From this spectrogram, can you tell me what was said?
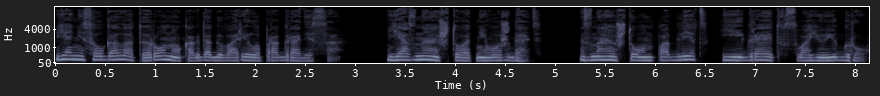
Я не солгала Терону, когда говорила про Градиса. Я знаю, что от него ждать. Знаю, что он подлец и играет в свою игру.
